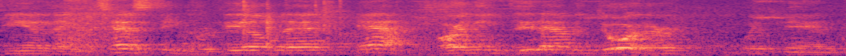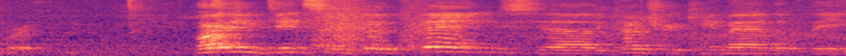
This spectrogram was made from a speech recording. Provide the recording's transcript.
DNA testing revealed that, yeah, Harding did have a daughter with Nan Britton. Harding did some good things. Uh, the country came out of the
